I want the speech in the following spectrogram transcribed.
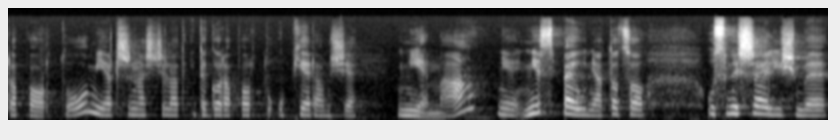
raportu. Mija 13 lat i tego raportu upieram się nie ma, nie, nie spełnia to, co usłyszeliśmy,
